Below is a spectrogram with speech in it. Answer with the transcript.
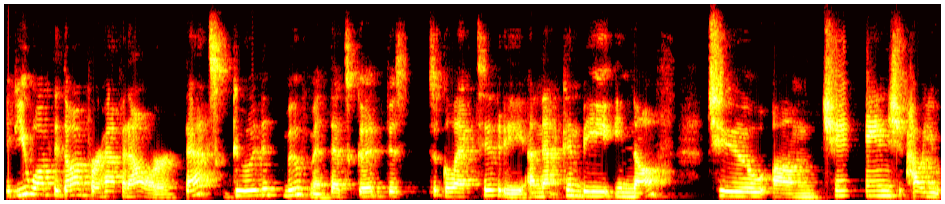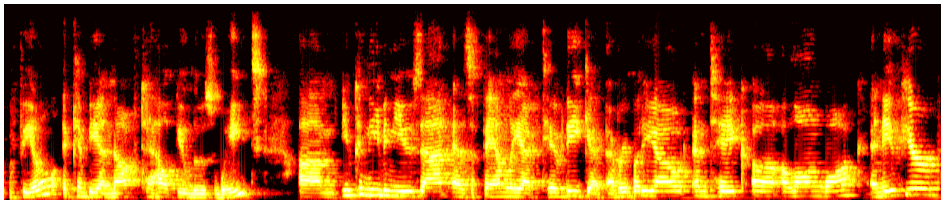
if you walk the dog for half an hour, that's good movement. That's good physical activity. And that can be enough to um, change how you feel. It can be enough to help you lose weight. Um, you can even use that as a family activity. Get everybody out and take a, a long walk. And if you're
